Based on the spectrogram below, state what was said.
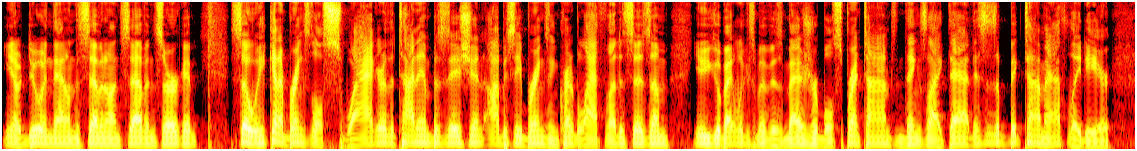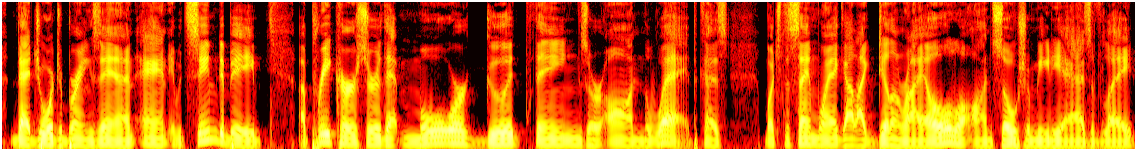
you know, doing that on the seven on seven circuit. So he kind of brings a little swagger to the tight end position. Obviously, brings incredible athleticism. You, know, you go back look at some of his measurable sprint times and things like that. This is a big time athlete here that Georgia brings in, and it would seem to be a precursor that more good things are on the way because much the same way a guy like Dylan Raiola on social media as of late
